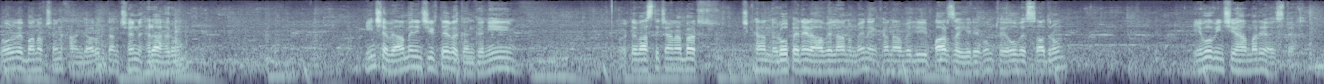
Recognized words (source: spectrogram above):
որևէ բանով չեն խանգարում կամ չեն հրահրում։ Ինչևէ, ամեն ինչ իր տեղը կընկնի, որտեղ աստիճանաբար ինչքան ռոպեներ ավելանում են, այնքան ավելի པարզ է երևում, թե ով է սադրում եւ ով ինչի համար է այստեղ։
